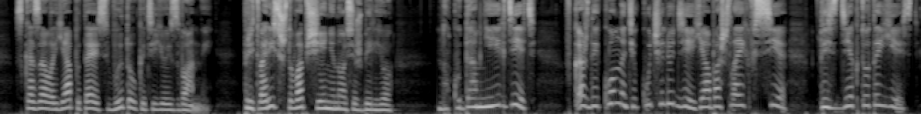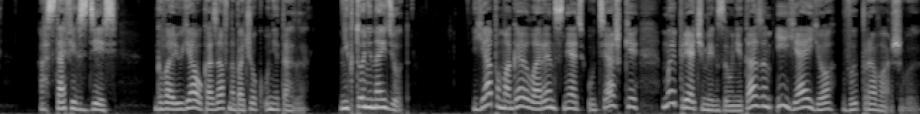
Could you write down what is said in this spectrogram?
— сказала я, пытаясь вытолкать ее из ванной. «Притворись, что вообще не носишь белье». «Но куда мне их деть? В каждой комнате куча людей, я обошла их все. Везде кто-то есть. Оставь их здесь, говорю я, указав на бачок унитаза. Никто не найдет. Я помогаю Лорен снять утяжки, мы прячем их за унитазом, и я ее выпроваживаю.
